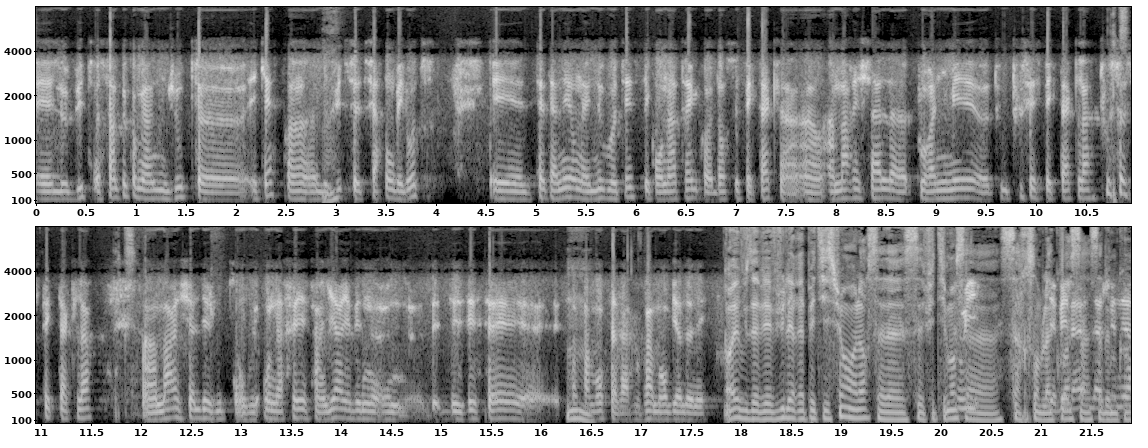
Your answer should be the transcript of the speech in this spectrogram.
et le but, c'est un peu comme une joute euh, équestre. Hein. Le but, c'est de faire tomber l'autre. Et cette année, on a une nouveauté, c'est qu'on intègre dans ce spectacle un, un maréchal pour animer euh, tous ces spectacles-là, tout ce spectacle-là, un maréchal des joutes. on a fait, enfin hier, il y avait une, une, des essais. Mmh. Sincèrement, ça va vraiment bien donner. Oui, vous avez vu les répétitions. Alors, ça, effectivement, oui. ça, ça, ressemble à quoi la, ça, la ça donne quoi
